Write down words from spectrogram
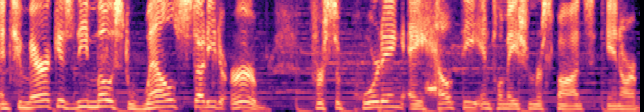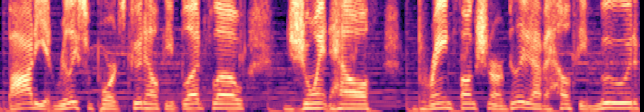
and turmeric is the most well studied herb for supporting a healthy inflammation response in our body. It really supports good, healthy blood flow, joint health, brain function, our ability to have a healthy mood,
